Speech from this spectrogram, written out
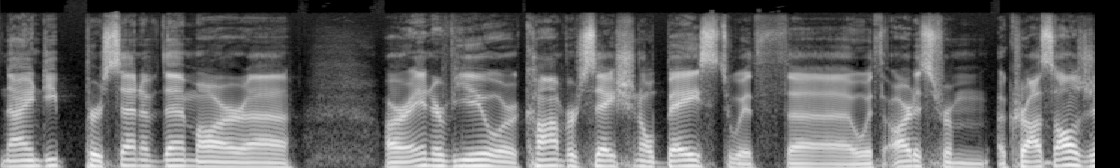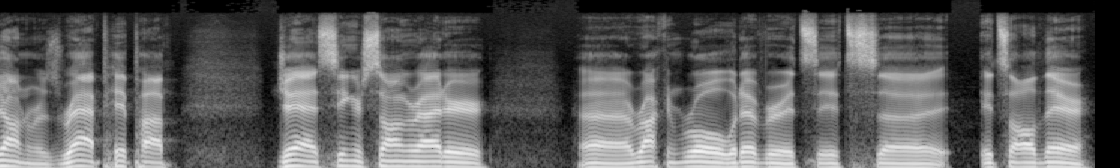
ninety percent of them, are uh, are interview or conversational based with uh, with artists from across all genres: rap, hip hop, jazz, singer songwriter, uh, rock and roll, whatever. It's it's uh, it's all there,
